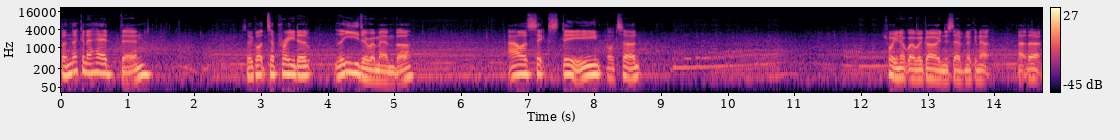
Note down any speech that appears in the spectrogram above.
So looking ahead then. So we've got the leader, remember. Hour 16. Or turn. You know where we're going instead of looking at, at that.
